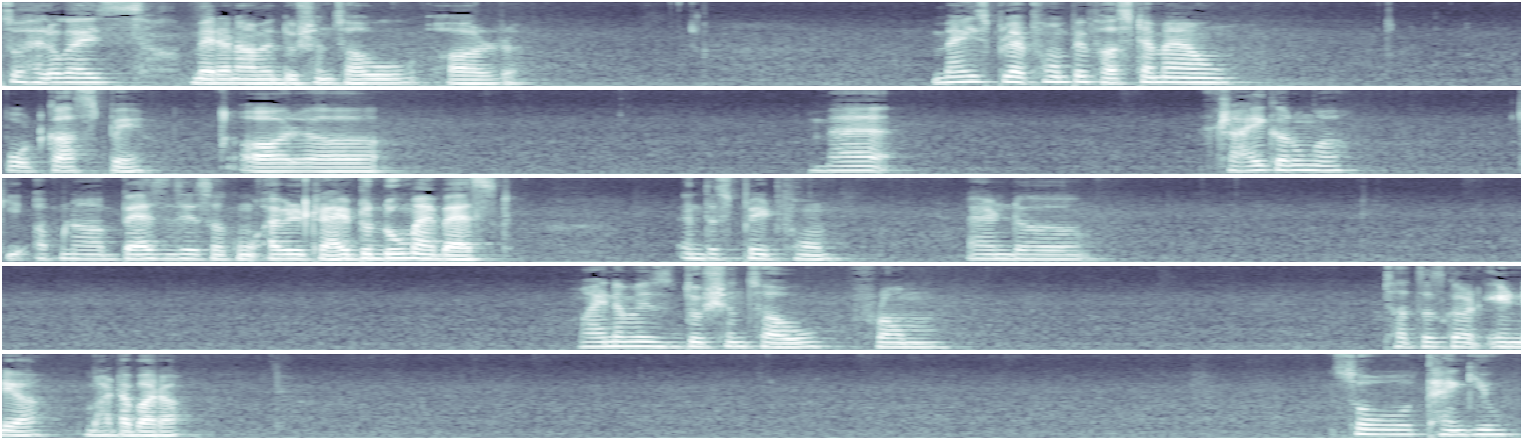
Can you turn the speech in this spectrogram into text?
So hello guys मेरा नाम है दुष्यंत साहू और मैं इस प्लेटफॉर्म पे फ़र्स्ट टाइम आया हूँ पॉडकास्ट पे और uh, मैं ट्राई करूँगा कि अपना बेस्ट दे सकूँ। I will try to do my best in this platform and my name is Dushyant Sahu from Chhattisgarh India Bhatapara. So thank you.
